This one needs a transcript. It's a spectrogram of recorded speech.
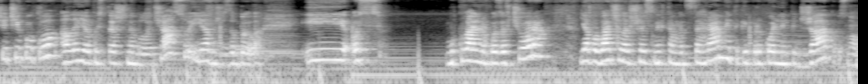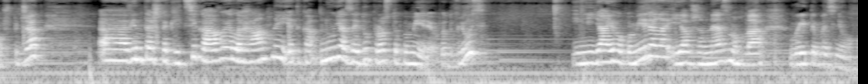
Чичі Коко, але якось теж не було часу, і я вже забила. І ось буквально позавчора я побачила щось в них там в інстаграмі, такий прикольний піджак, знову ж піджак. Е, Він теж такий цікавий, елегантний. Я така, ну я зайду, просто поміряю, подивлюсь. І я його поміряла, і я вже не змогла вийти без нього.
